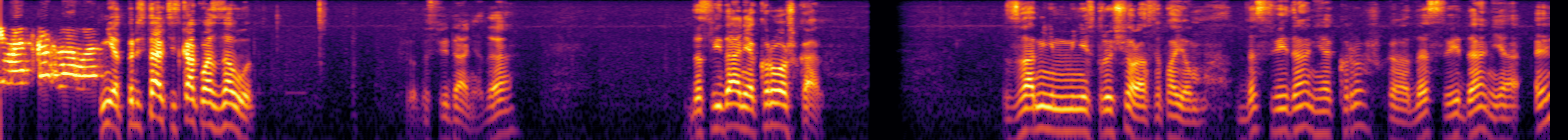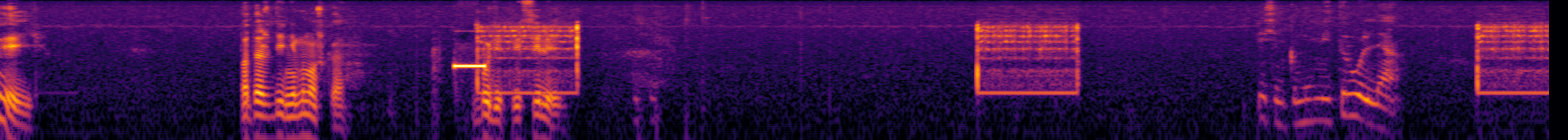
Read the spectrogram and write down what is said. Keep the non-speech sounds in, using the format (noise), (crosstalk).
необходимое сказала. Нет, представьтесь, как вас зовут. Всё, до свидания, да? До свидания, крошка. Звоним министру еще раз и поем. До свидания, крошка, до свидания, эй. Подожди немножко, будет веселей. Песенка Мумий тролля.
